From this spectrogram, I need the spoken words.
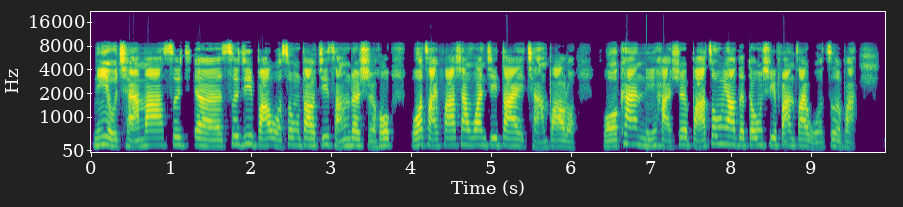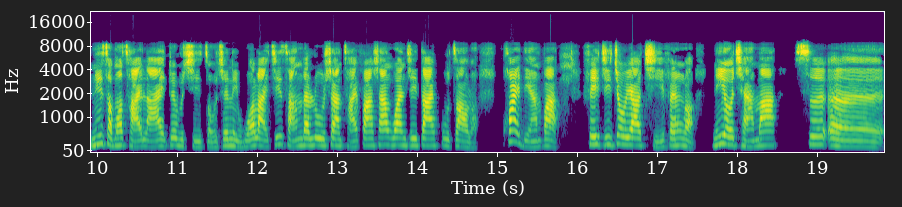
你有钱吗？司呃，司机把我送到机场的时候，我才发现忘记带钱包了。我看你还是把重要的东西放在我这吧。你怎么才来？对不起，总经理，我来机场的路上才发现忘记带护照了。快点吧，飞机就要起飞了。你有钱吗？司呃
